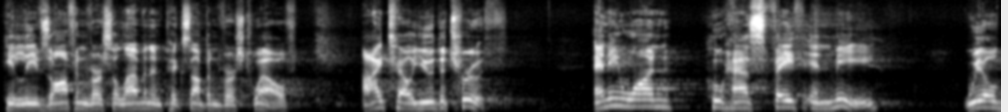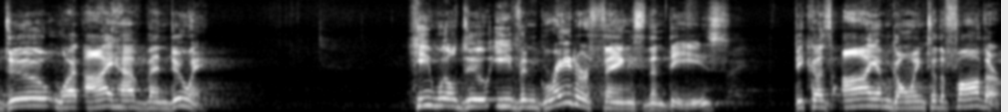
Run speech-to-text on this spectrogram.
He leaves off in verse 11 and picks up in verse 12. I tell you the truth. Anyone who has faith in me will do what I have been doing. He will do even greater things than these because I am going to the Father.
